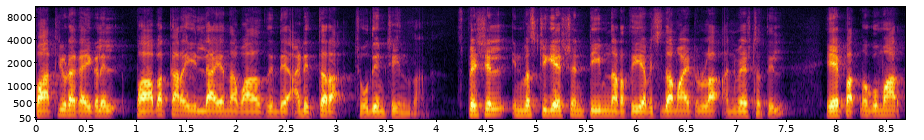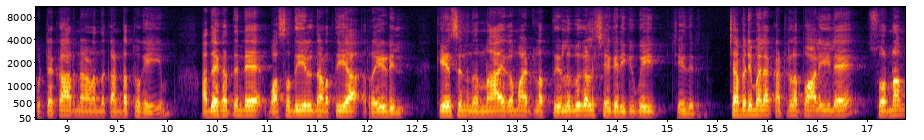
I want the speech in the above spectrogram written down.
പാർട്ടിയുടെ കൈകളിൽ പാപക്കറയില്ല എന്ന വാദത്തിന്റെ അടിത്തറ ചോദ്യം ചെയ്യുന്നതാണ്. സ്പെഷ്യൽ ഇൻവെസ്റ്റിഗേഷൻ ടീം നടത്തിയ വിശദമായിട്ടുള്ള അന്വേഷണത്തിൽ എ പത്മകുമാർ കുറ്റക്കാരനാണെന്ന് കണ്ടെത്തുകയും അദ്ദേഹത്തിന്റെ വസതിയിൽ നടത്തിയ റെയ്ഡിൽ കേസിന് നിർണായകമായിട്ടുള്ള തെളിവുകൾ ശേഖരിക്കുകയും ചെയ്തിരുന്നു. ശബരിമല കട്ടിളപ്പാളിയിലെ സ്വർണം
